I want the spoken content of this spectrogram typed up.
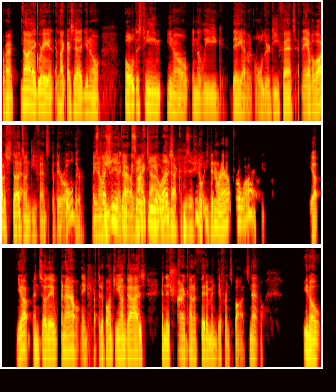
Right. No, I agree. And, and like I said, you know, oldest team, you know, in the league, they have an older defense and they have a lot of studs on defense, but they're older. You know, Especially even a guy like Hightower, linebacker position. you know, he's been around for a while. Yep. And so they went out and they drafted a bunch of young guys and they're trying to kind of fit them in different spots. Now, you know,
